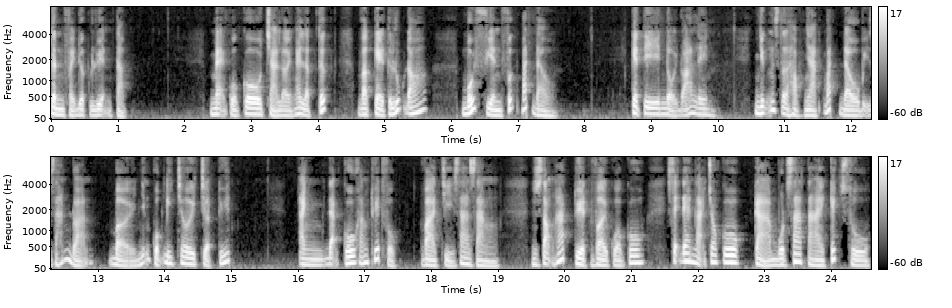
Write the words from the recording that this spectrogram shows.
cần phải được luyện tập. Mẹ của cô trả lời ngay lập tức và kể từ lúc đó, mối phiền phức bắt đầu. Katie nổi đoá lên. Những giờ học nhạc bắt đầu bị gián đoạn bởi những cuộc đi chơi trượt tuyết. Anh đã cố gắng thuyết phục và chỉ ra rằng giọng hát tuyệt vời của cô sẽ đem lại cho cô cả một gia tài cách xù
